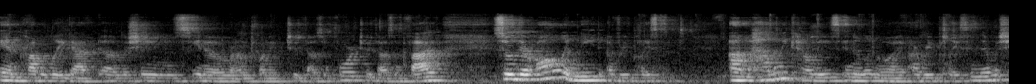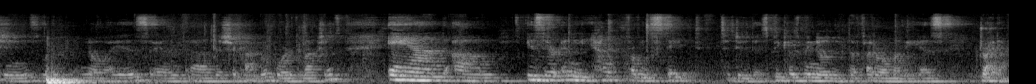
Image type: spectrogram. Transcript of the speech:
and probably got uh, machines, you know, around 20, 2004, 2005. So they're all in need of replacement. Um, how many counties in Illinois are replacing their machines, Noah is and uh, the Chicago Board of Elections? And um, is there any help from the state to do this? Because we know that the federal money has dried up.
